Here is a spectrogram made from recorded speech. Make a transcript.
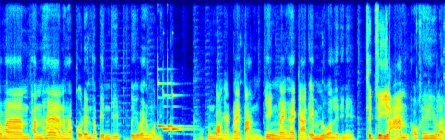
ประมาณพันห้านะครับโกลเด้นสปินที่ซื้อไปทั้งหมดนี่คุณบอกอยากได้ตังค์จริง แม่งให้การ์ดเอ็มรัวเลยทีนี้สิบสี่ล้าน โอเคอยู่แหละ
